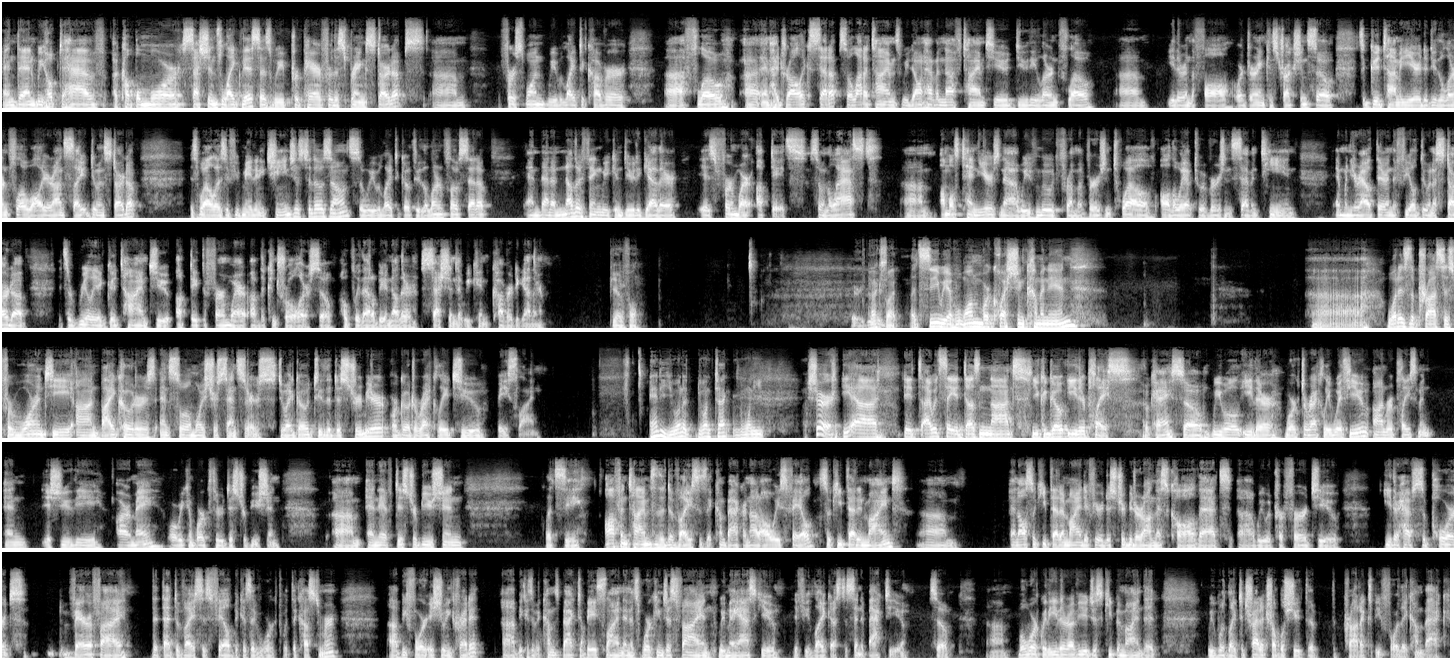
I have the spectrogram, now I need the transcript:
And then we hope to have a couple more sessions like this as we prepare for the spring startups. Um, first one, we would like to cover uh, flow uh, and hydraulic setup. So a lot of times we don't have enough time to do the learn flow um, either in the fall or during construction. So it's a good time of year to do the learn flow while you're on site doing startup, as well as if you've made any changes to those zones. So we would like to go through the learn flow setup. And then another thing we can do together is firmware updates. So in the last um, almost 10 years now, we've moved from a version 12 all the way up to a version 17. And when you're out there in the field doing a startup, it's a really a good time to update the firmware of the controller. So hopefully that'll be another session that we can cover together. Beautiful. Excellent. Let's see. We have one more question coming in. Uh, what is the process for warranty on bicoders and soil moisture sensors? Do I go to the distributor or go directly to baseline? Andy, you want to you want to? You want to? Sure. Yeah. It. I would say it does not. You could go either place. Okay. So we will either work directly with you on replacement and issue the RMA, or we can work through distribution. Um, and if distribution, let's see. Oftentimes the devices that come back are not always failed. So keep that in mind. Um, and also keep that in mind if you're a distributor on this call that uh, we would prefer to either have support verify that that device has failed because they've worked with the customer uh, before issuing credit. Uh, because if it comes back to baseline and it's working just fine, we may ask you if you'd like us to send it back to you. So um, we'll work with either of you. Just keep in mind that we would like to try to troubleshoot the, the products before they come back.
